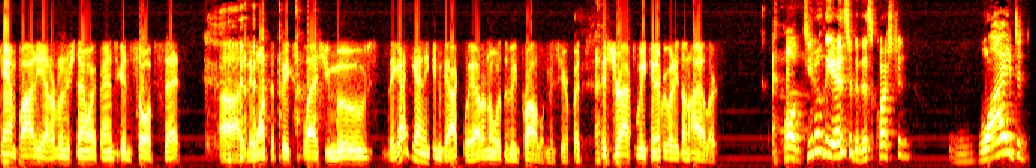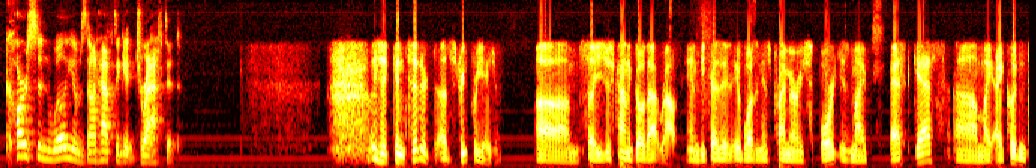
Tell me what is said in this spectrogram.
camp body. I don't understand why fans are getting so upset. Uh, they want the big splashy moves. They got Yannick Ngakoue. I don't know what the big problem is here, but it's draft week and everybody's on high alert. Paul, do you know the answer to this question? Why did Carson Williams not have to get drafted? He's considered a street free agent. Um, so you just kind of go that route. And because it, it, wasn't his primary sport, is my best guess. Um, I, I, couldn't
